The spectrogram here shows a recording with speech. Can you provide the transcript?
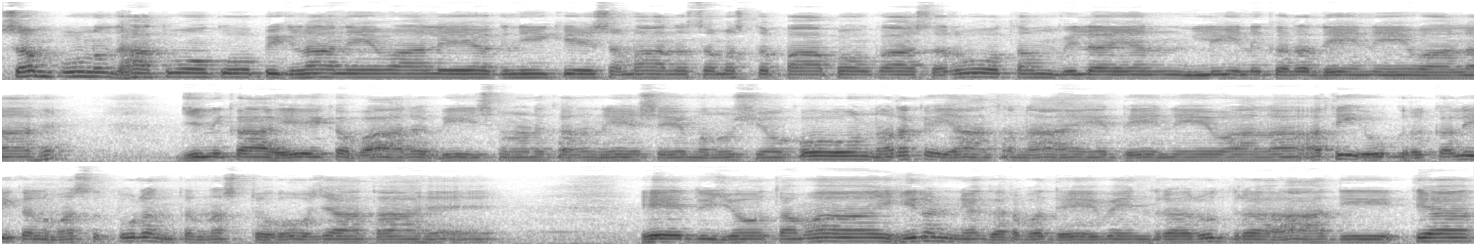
संपूर्ण धातुओं को पिघलाने वाले अग्नि के समान समस्त पापों का सर्वोत्तम विलयन लीन कर देने वाला है, जिनका एक बार भी स्मरण करने से मनुष्यों को नरक यातनाएँ देने वाला अति उग्र कलिकलमस तुरंत नष्ट हो जाता है। हे द्विजोतम हिरण्य गर्भ देवेंद्र, रुद्र, आदित्य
